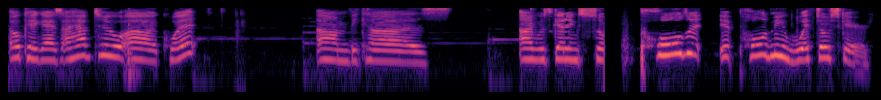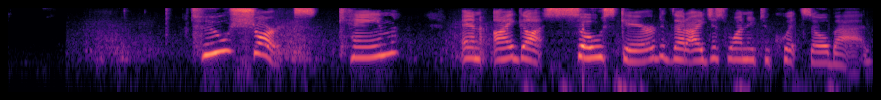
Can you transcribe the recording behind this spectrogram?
Okay, guys, I have to uh, quit. Um, because I was getting so pulled. It, it pulled me with so scared. Two sharks came, and I got so scared that I just wanted to quit so bad.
